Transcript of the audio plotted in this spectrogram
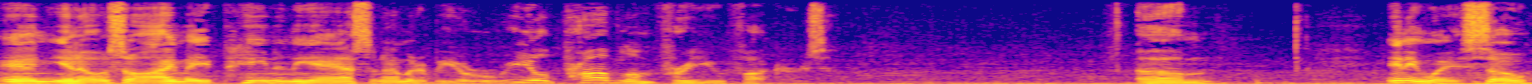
And you know, so I'm a pain in the ass and I'm going to be a real problem for you fuckers. Um, anyway, so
